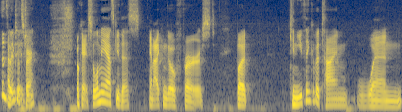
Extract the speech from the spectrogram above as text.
That's I think that's fair. Okay, so let me ask you this, and I can go first. But can you think of a time when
